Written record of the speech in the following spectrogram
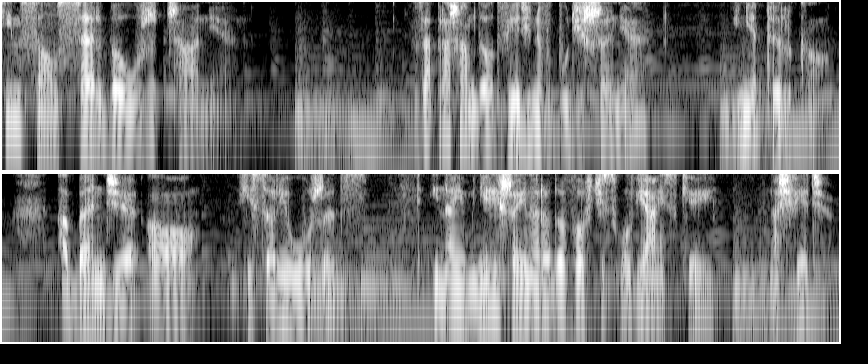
Kim są Serbo-Łużyczanie? Zapraszam do odwiedzin w Budziszynie i nie tylko, a będzie o historii Łużyc i najmniejszej narodowości słowiańskiej na świecie.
